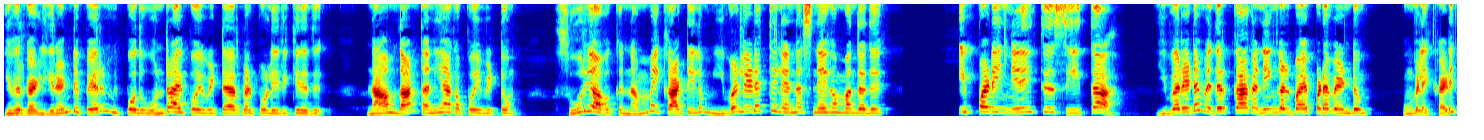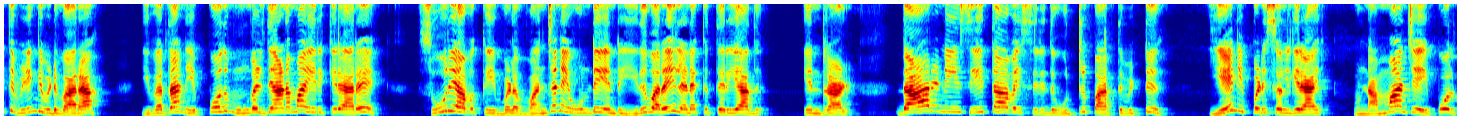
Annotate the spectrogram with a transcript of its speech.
இவர்கள் இரண்டு பேரும் இப்போது ஒன்றாய் போய்விட்டார்கள் போலிருக்கிறது. நாம் தான் தனியாக போய்விட்டோம். சூர்யாவுக்கு நம்மை காட்டிலும் இவளிடத்தில் என்ன சிநேகம் வந்தது? இப்படி நினைத்து சீதா இவரிடம் எதற்காக நீங்கள் பயப்பட வேண்டும்? உங்களை கடித்து விழுங்கி விடுவாரா? இவர்தான் எப்போதும் உங்கள் தியானமாக இருக்கிறாரே சூர்யாவுக்கு இவ்வளவு வஞ்சனை உண்டு என்று இதுவரையில் எனக்கு தெரியாது என்றாள். தாரிணி சீதாவை சிறிது உற்று பார்த்துவிட்டு ஏன் இப்படி சொல்கிறாய்? உன் அம்மாஞ்சியைப் போல்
